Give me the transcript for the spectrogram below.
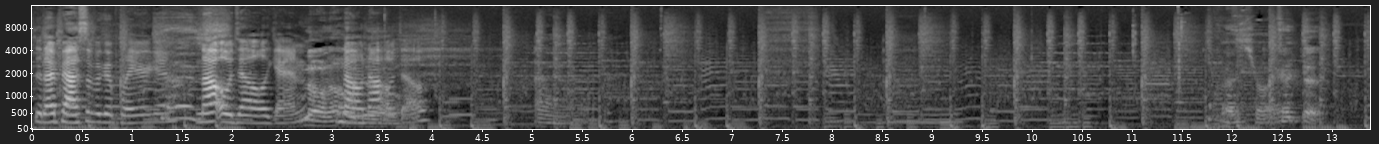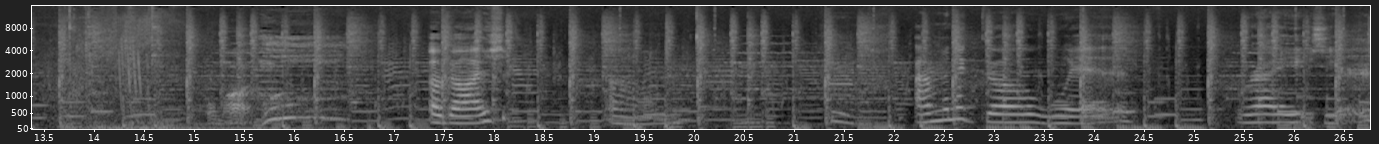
Did I pass up a good player again? Yes. Not Odell again. No, not no, not Odell. Odell. Uh, Okay. Sure. Take that. Oh my. Oh gosh. Right here.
